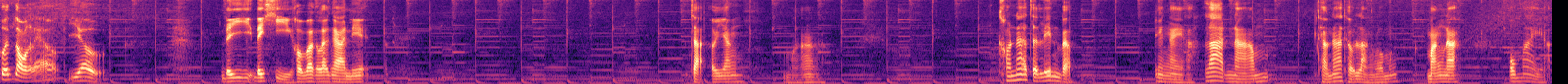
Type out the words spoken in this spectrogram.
คนสองแล้ว เยี่ยว ได้ได้ขี่เขาบ้างแล้วงานนี้ จะเอายังมา เขาน่าจะเล่นแบบ ยังไงอะลาดน้ำแถวหน้าแถวหลังเรามั้งมั้งนะ โอ้ไม่อะ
